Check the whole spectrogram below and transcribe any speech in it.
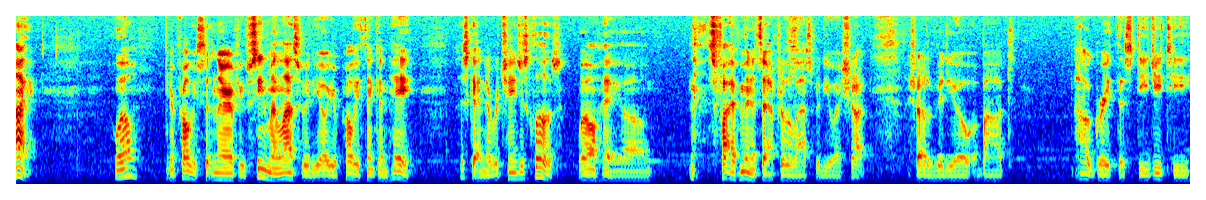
Hi. Well, you're probably sitting there, if you've seen my last video, you're probably thinking, hey, this guy never changes clothes. Well, hey, um, it's five minutes after the last video I shot. I shot a video about how great this DGT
